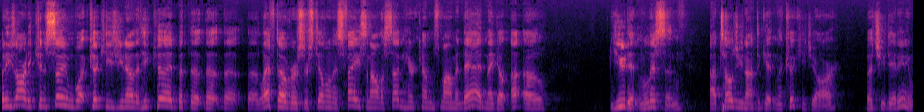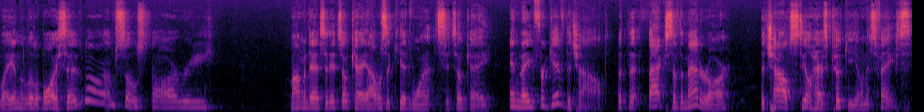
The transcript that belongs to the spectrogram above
But he's already consumed what cookies, you know, that he could, but the, the, the, the leftovers are still on his face. And all of a sudden, here comes mom and dad, and they go, uh oh, you didn't listen. I told you not to get in the cookie jar, but you did anyway. And the little boy said, Oh, I'm so sorry. Mom and dad said, It's okay. I was a kid once. It's okay. And they forgive the child. But the facts of the matter are the child still has cookie on its face.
